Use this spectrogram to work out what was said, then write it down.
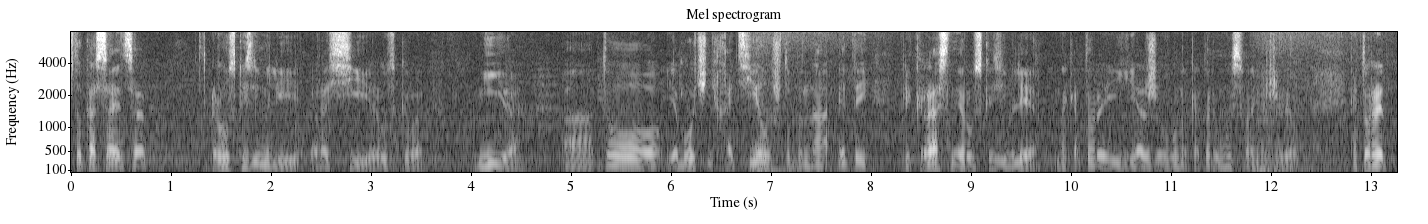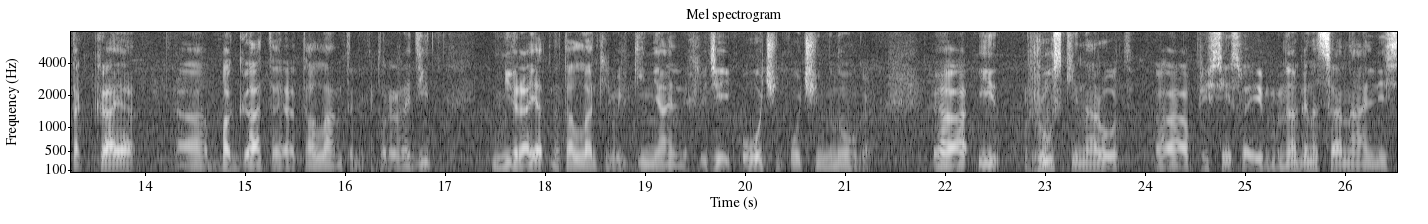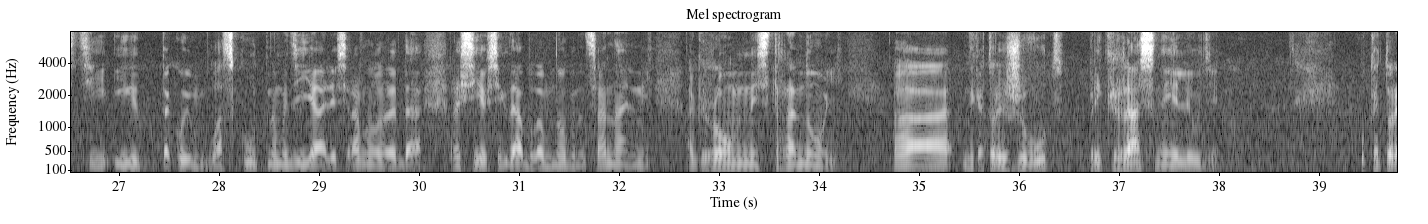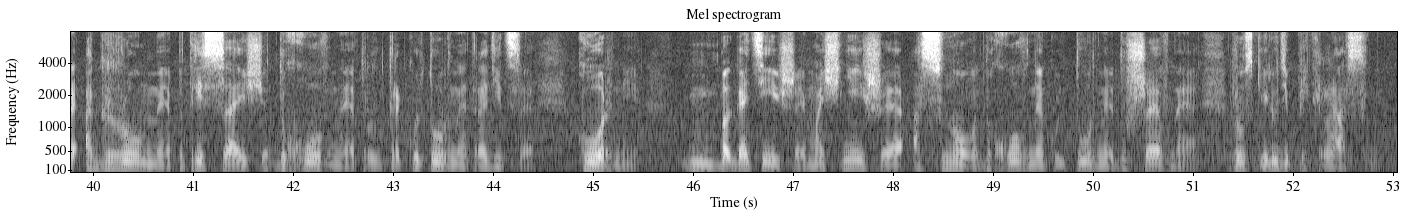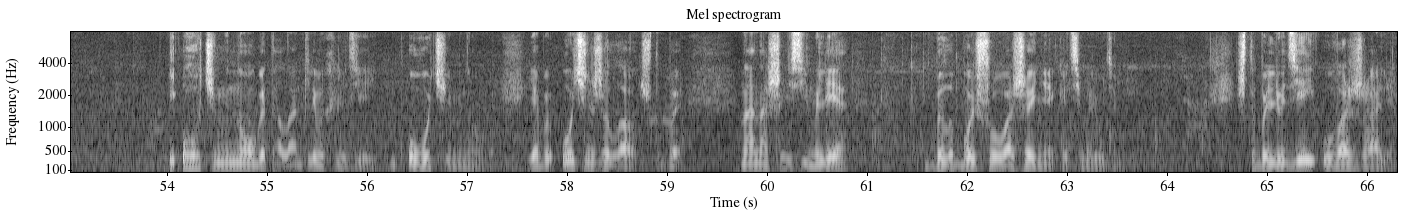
Что касается русской земли, России, русского мира, а, то я бы очень хотел, чтобы на этой прекрасной русской земле, на которой я живу, на которой мы с вами живем, которая такая а, богатая талантами, которая родит невероятно талантливых, гениальных людей очень-очень много. А, и русский народ при всей своей многонациональности и такой лоскутном одеяле, все равно, да, Россия всегда была многонациональной, огромной страной. А, на которой живут прекрасные люди, у которой огромная, потрясающая духовная, культурная традиция, корни, богатейшая, мощнейшая основа, духовная, культурная, душевная. Русские люди прекрасны. И очень много талантливых людей, очень много. Я бы очень желал, чтобы на нашей земле было больше уважения к этим людям чтобы людей уважали.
